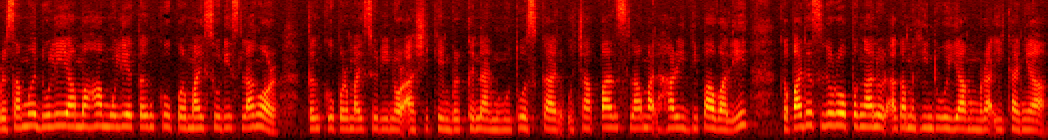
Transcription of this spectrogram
bersama Duli Yang Maha Mulia Tengku Permaisuri Selangor Tengku Permaisuri Nur Ashikin berkenan mengutuskan ucapan selamat Hari Deepavali kepada seluruh penganut agama Hindu yang meraihkannya.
